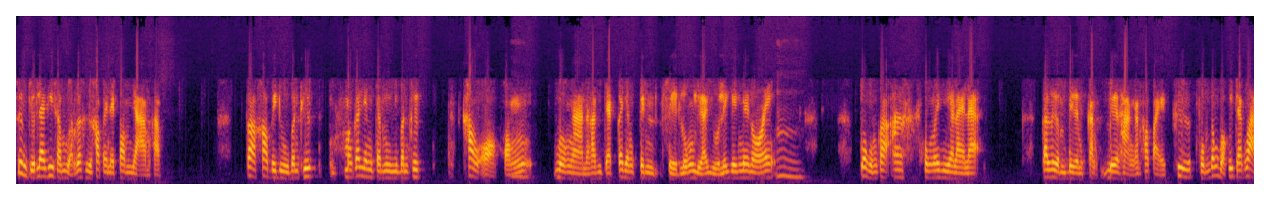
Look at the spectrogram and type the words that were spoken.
ซึ่งจุดแรกที่สำรวจก็คือเข้าไปในป้อมยามครับ ก็เข้าไปดูบันทึก มันก็ยังจะมีบันทึกเข้าออกของโรงงานนะครับพี่แจ็คก็ยังเป็นเศษหลงเหลืออยู่เล็กๆน้อยอืมๆพวกผมก็อะคงไม่มีอะไรแล้ว ก็เริ่มเดินกันเดินห่างกันเข้าไป คือผมต้องบอกพี่แจ็คว่า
